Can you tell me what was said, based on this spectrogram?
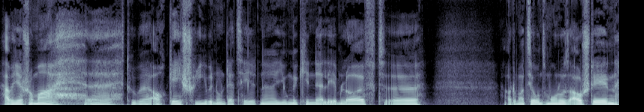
habe ich ja schon mal äh, drüber auch geschrieben und erzählt. Ne? Junge Kinder, Leben läuft. Äh, Automationsmodus ausstehen.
